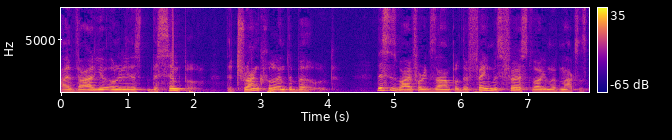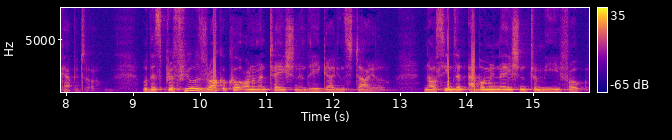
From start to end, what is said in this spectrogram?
I value only the, simple, the tranquil, and the bold. This is why, for example, the famous first volume of Marx's Capital, with its profuse Rococo ornamentation in the Hegelian style, now seems an abomination to me for,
